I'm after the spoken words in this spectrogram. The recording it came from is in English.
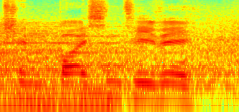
watching Bison TV.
